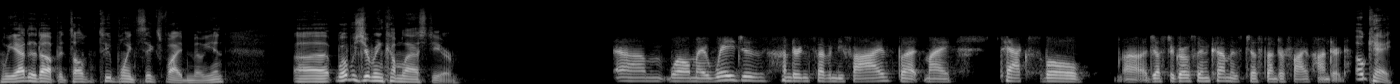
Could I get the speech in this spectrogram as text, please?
We add it up. It's all 2.65 million. Uh, what was your income last year? Um, well, my wage is 175, but my taxable uh, adjusted gross income is just under 500. Okay.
